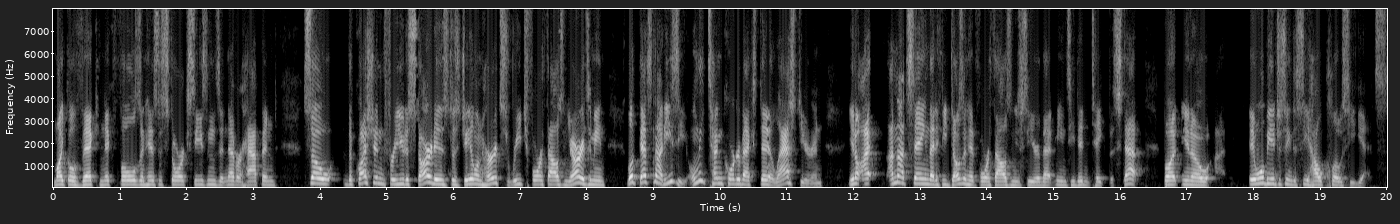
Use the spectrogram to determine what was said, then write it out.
Michael Vick, Nick Foles in his historic seasons, it never happened. So the question for you to start is Does Jalen Hurts reach 4,000 yards? I mean, look, that's not easy. Only 10 quarterbacks did it last year. And, you know, I, I'm not saying that if he doesn't hit 4,000 this year, that means he didn't take the step. But, you know, it will be interesting to see how close he gets.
